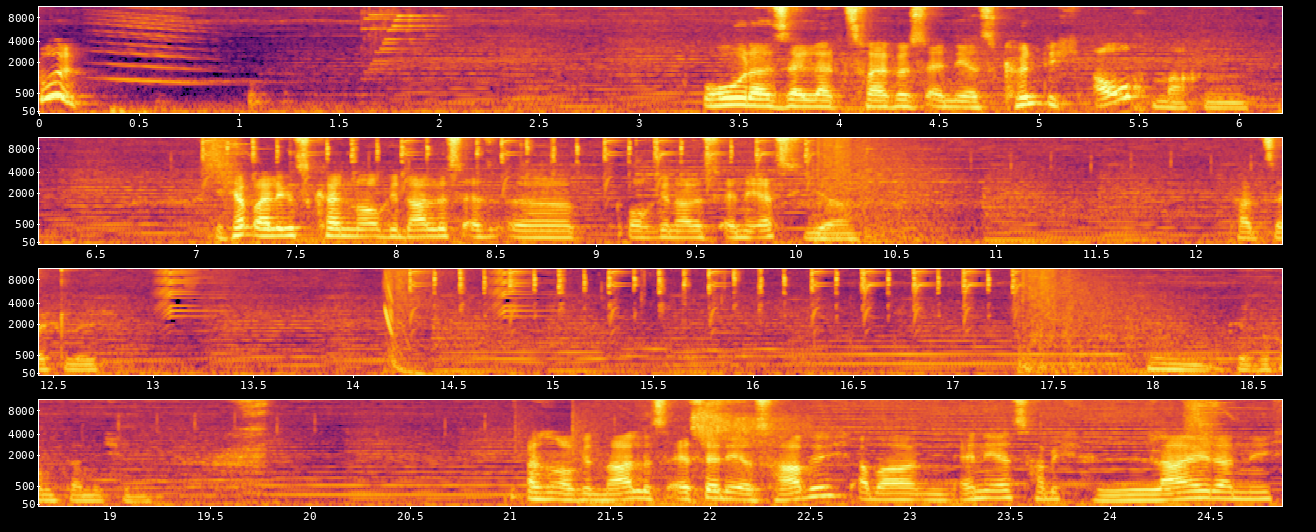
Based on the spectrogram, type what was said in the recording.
Cool. Oder Zelda 2 fürs NES könnte ich auch machen. Ich habe allerdings kein originales, äh, originales NES hier. Tatsächlich. Hm, okay, so kommt da nicht hin. Also ein originales SNES habe ich, aber ein NES habe ich leider nicht.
